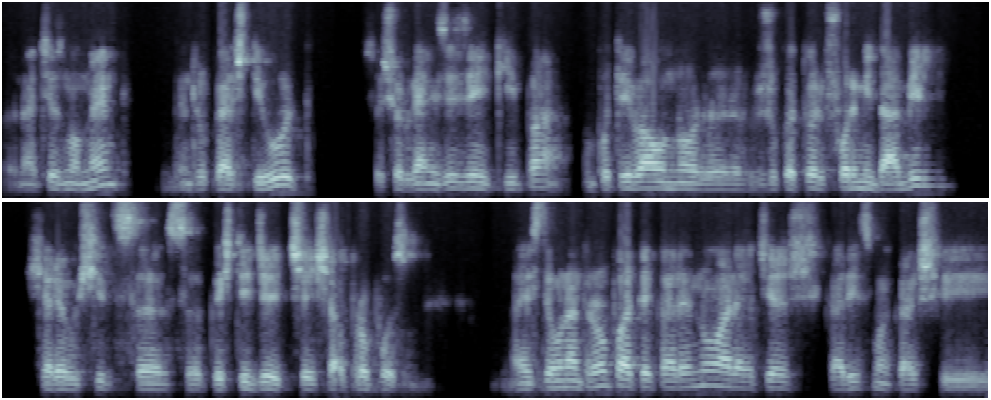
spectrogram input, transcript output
în acest moment, pentru că a știut să-și organizeze echipa împotriva unor jucători formidabili și a reușit să, să câștige ce și-a propus. Este un antrenor poate care nu are aceeași carismă ca și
